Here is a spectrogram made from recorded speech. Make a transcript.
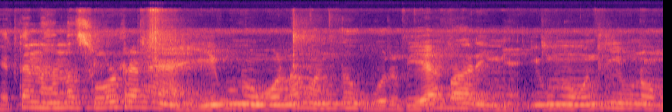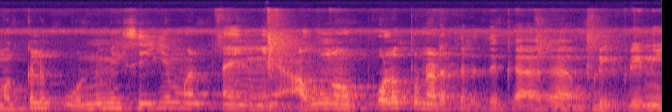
எத்தனை நான் தான் சொல்கிறேனே இவனுவெல்லாம் வந்து ஒரு வியாபாரிங்க. இவனு வந்து இவனு மக்களுக்கு ஒன்றுமே செய்ய மாட்டாங்க. அவனு பொழப்பு நடத்துறதுக்காக அப்படி இப்படின்னு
